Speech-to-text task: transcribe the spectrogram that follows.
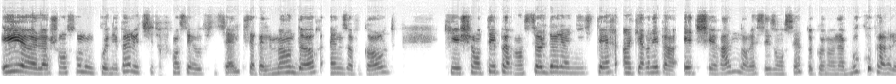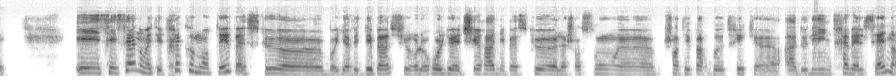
et euh, la chanson dont on ne connaît pas le titre français officiel, qui s'appelle Main d'or, Hands of Gold, qui est chantée par un soldat Lannister incarné par Ed Sheeran dans la saison 7, donc on en a beaucoup parlé. Et ces scènes ont été très commentées parce que il y avait débat sur le rôle de Ed Sheeran et parce que la chanson par Botrick euh, a donné une très belle scène.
